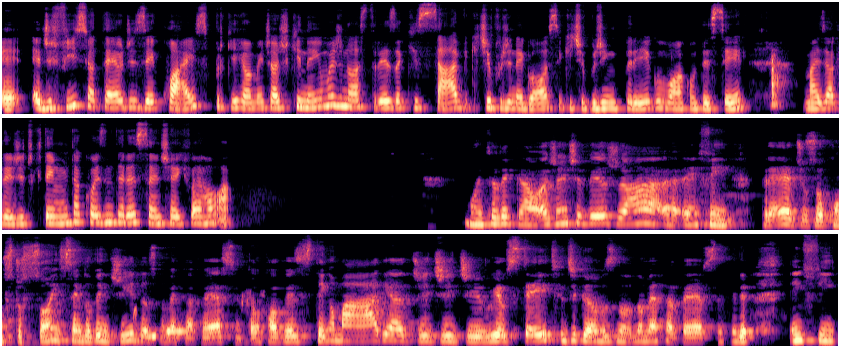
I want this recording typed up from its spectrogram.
É, é difícil até eu dizer quais, porque realmente acho que nenhuma de nós três aqui sabe que tipo de negócio e que tipo de emprego vão acontecer, mas eu acredito que tem muita coisa interessante aí que vai rolar. Muito legal. A gente vê já, eh, enfim, prédios ou construções sendo vendidas no metaverso, então talvez tenha uma área de, de, de real estate, digamos, no, no, metaverso, entendeu? Enfim.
